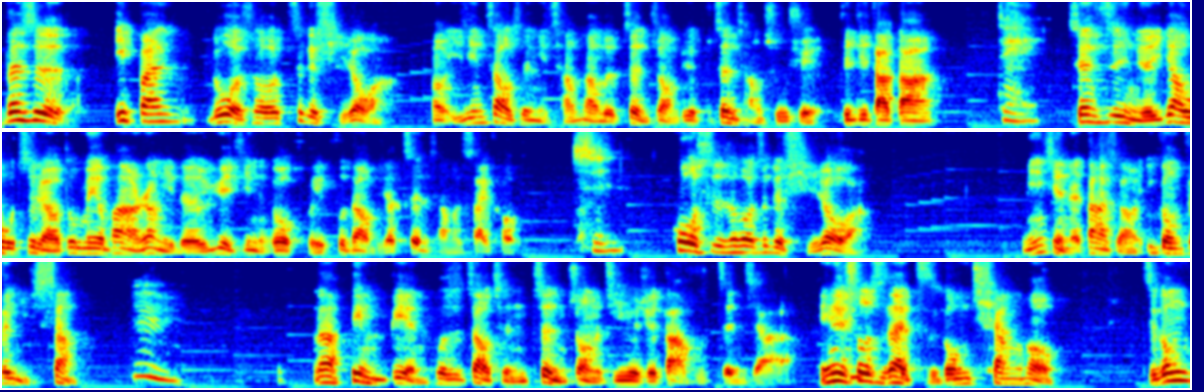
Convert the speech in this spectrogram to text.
但是，一般如果说这个息肉啊，哦，已经造成你常常的症状，比如不正常出血、滴滴答答，对，甚至你的药物治疗都没有办法让你的月经能够恢复到比较正常的 cycle，是，或是说这个息肉啊。明显的大小一公分以上，嗯，那病变或是造成症状的机会就大幅增加了。因为说实在，子宫腔后，子宫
